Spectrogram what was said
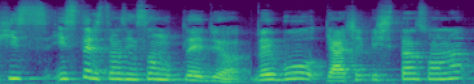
his ister istemez insanı mutlu ediyor. Ve bu gerçekleştikten sonra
